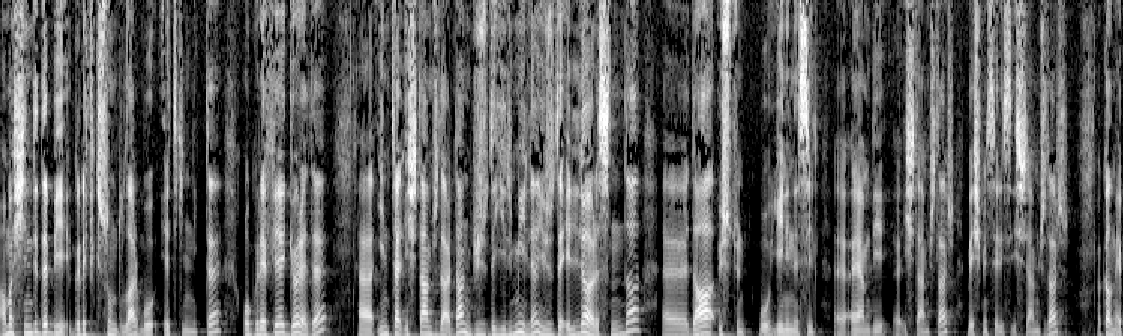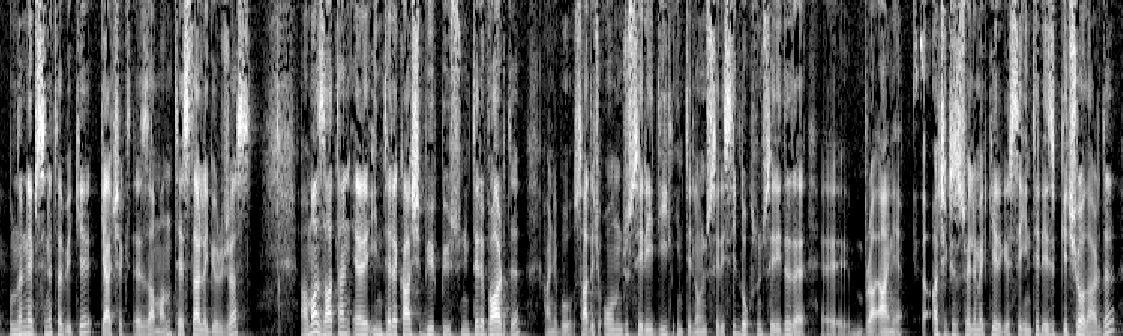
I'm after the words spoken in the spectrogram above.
Ama şimdi de bir grafik sundular bu etkinlikte. O grafiğe göre de e, Intel işlemcilerden %20 ile %50 arasında e, daha üstün bu yeni nesil e, AMD işlemciler, 5000 serisi işlemciler. Bakalım hep bunların hepsini tabii ki gerçek zamanlı testlerle göreceğiz. Ama zaten e, Intel'e karşı büyük bir üstünlükleri vardı. Hani bu sadece 10. seri değil, Intel 10. serisi değil, 9. seride de e, aynı açıkçası söylemek gerekirse Intel'i ezip geçiyorlardı.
